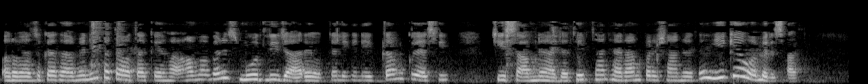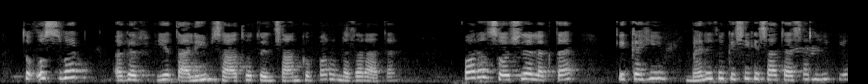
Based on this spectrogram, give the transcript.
اور اوقات ہمیں نہیں پتا ہوتا کہ ہاں ہم بڑے اسموتھلی جا رہے ہوتے ہیں، لیکن ایک دم کوئی ایسی چیز سامنے آ جاتی ہے، انسان حیران پریشان رہتا ہے، یہ کیا ہوا میرے ساتھ؟ تو اس وقت اگر یہ تعلیم ساتھ ہو تو انسان کو فوراً نظر آتا ہے۔ فوراً سوچنے لگتا ہے کہ کہیں میں نے تو کسی کے ساتھ ایسا نہیں کیا۔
